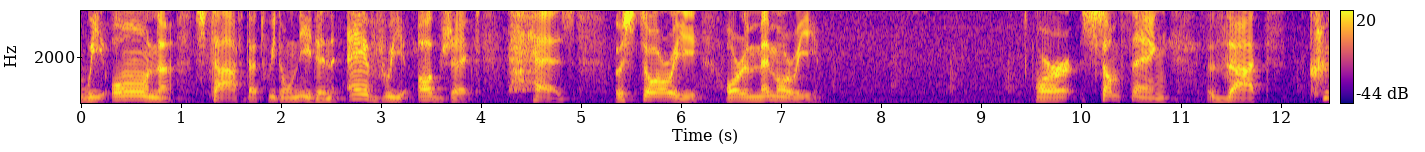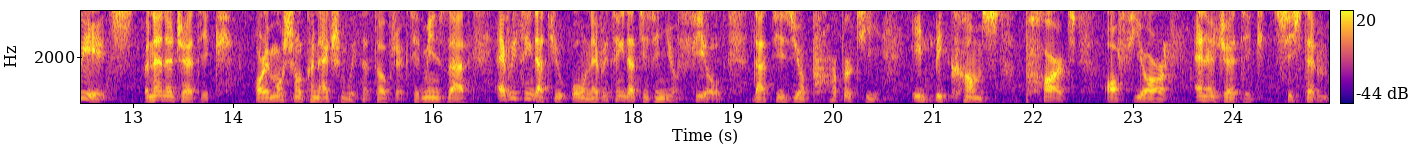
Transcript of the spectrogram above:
we own stuff that we don't need, and every object has a story or a memory or something that creates an energetic or emotional connection with that object. It means that everything that you own, everything that is in your field, that is your property, it becomes part of your energetic system.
